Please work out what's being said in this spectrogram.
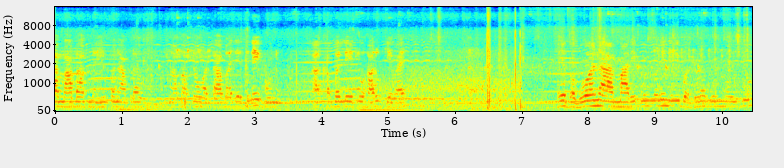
આ મા બાપ નહીં, પણ આપણા મા બાપનો વર્તા બાજે નહીં ગુણ આ ખબર લે એટલું સારું કહેવાય. એ ભગવાન, આ મારી ગુણ મળી ને એ બધાને ગુણ મળી ગયો.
